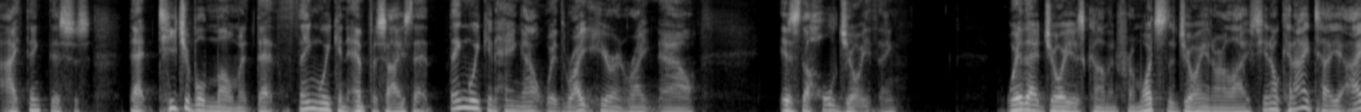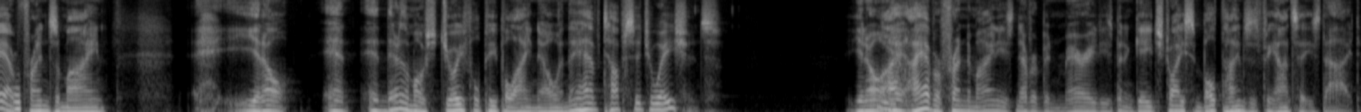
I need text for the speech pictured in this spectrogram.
I think this is that teachable moment, that thing we can emphasize, that thing we can hang out with right here and right now, is the whole joy thing. Where that joy is coming from. What's the joy in our lives? You know, can I tell you? I have friends of mine. You know, and and they're the most joyful people I know, and they have tough situations. You know, yeah. I, I have a friend of mine. He's never been married. He's been engaged twice, and both times his fiance's died.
